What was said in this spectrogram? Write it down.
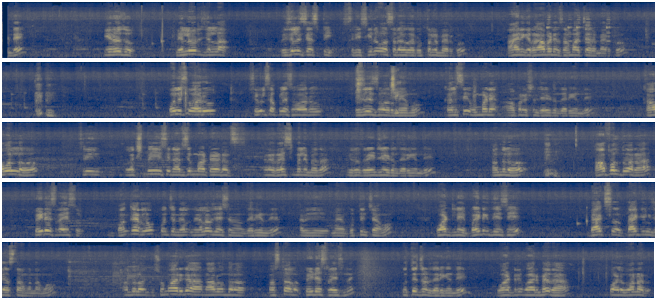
అంటే ఈరోజు నెల్లూరు జిల్లా విజిలెన్స్ ఎస్పీ శ్రీ శ్రీనివాసరావు గారి ఉత్తర్వుల మేరకు ఆయనకి రాబడిన సమాచారం మేరకు పోలీసు వారు సివిల్ సప్లైస్ వారు విజిలెన్స్ వారు మేము కలిసి ఉమ్మడి ఆపరేషన్ చేయడం జరిగింది. కావల్లో శ్రీ లక్ష్మీ శ్రీ నరసింహ ట్రేడర్స్ అనే రైస్ మిల్ మీద ఈరోజు రైడ్ చేయడం జరిగింది. అందులో ఆఫల్ ద్వారా పీడిఎస్ రైస్ బంకర్లో కొంచెం నిల్- నిల్వ చేసడం జరిగింది. అవి మేము గుర్తించాము. వాటిని బయటికి తీసి బ్యాగ్స్ ప్యాకింగ్ చేస్తామన్నాము. అందులో సుమారుగా నాలుగు వందల బస్తాలు పీడిఎస్ రైస్ని గుర్తించడం జరిగింది. వాటి వారి మీద వాళ్ళ ఓనర్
